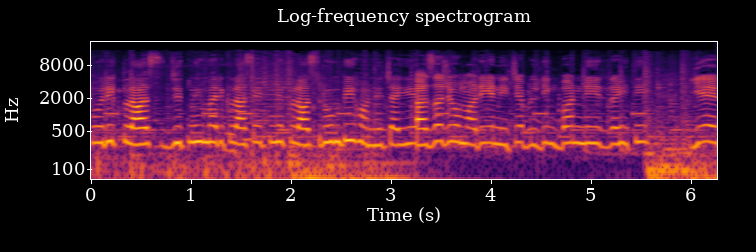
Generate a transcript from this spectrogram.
पूरी क्लास जितनी हमारी क्लास है इतने क्लासरूम भी होने चाहिए। ताज़ा जो हमारी ये नीचे बिल्डिंग बन नहीं रही थी ये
